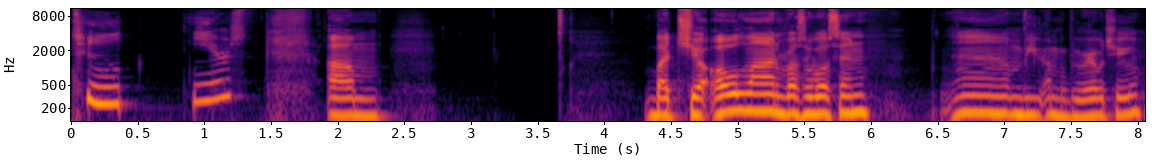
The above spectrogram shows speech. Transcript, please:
two years. Um but your O line, Russell Wilson, uh, I'm, gonna be, I'm gonna be real with you.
